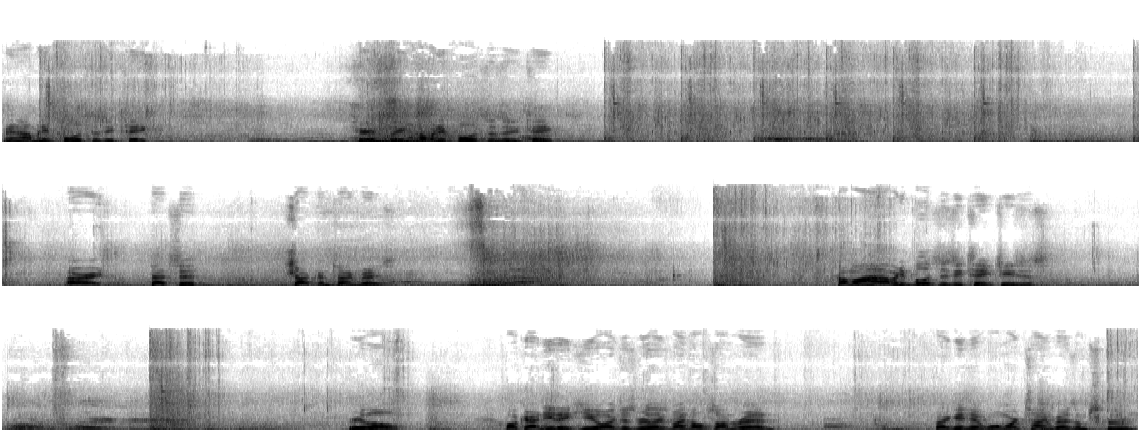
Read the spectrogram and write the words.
Man, how many bullets does he take? Seriously, how many bullets does he take? Alright, that's it. Shotgun time, guys. Come on, how many bullets does he take? Jesus. Reload. Okay, I need a heal. I just realized my health's on red. If I get hit one more time, guys, I'm screwed.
